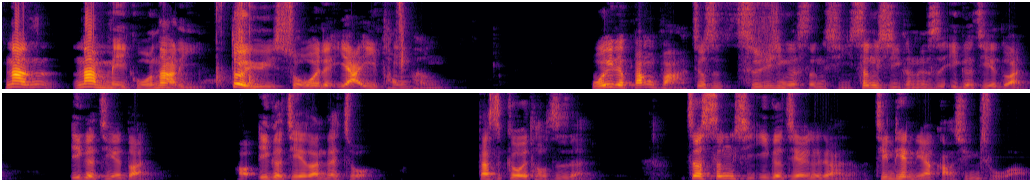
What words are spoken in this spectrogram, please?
那那美国那里对于所谓的压抑通膨，唯一的方法就是持续性的升息，升息可能是一个阶段一个阶段，好一个阶段在做。但是各位投资人。这升息一个接一个这样的，今天你要搞清楚哦，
